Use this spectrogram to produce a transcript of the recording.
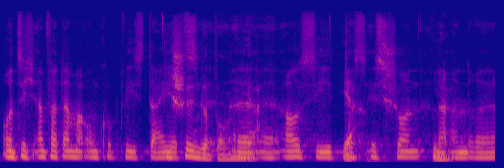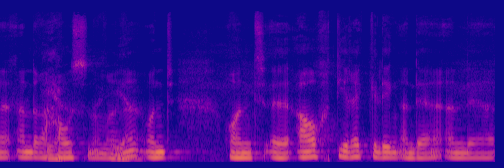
und sich einfach da mal umguckt, wie es da wie jetzt geworden, äh, ja. Äh, aussieht, ja. das ist schon eine ja. andere, andere Hausnummer. Ne? Und und äh, auch direkt gelegen an der, an der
